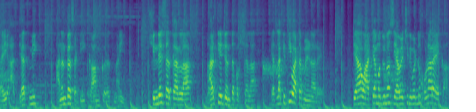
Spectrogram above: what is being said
काही आध्यात्मिक आनंदासाठी काम करत नाही. शिंदे सरकारला भारतीय जनता पक्षाला यातला किती वाटा मिळणार आहे? त्या वाट्यामधूनच यावेळची निवडणूक होणार आहे का?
